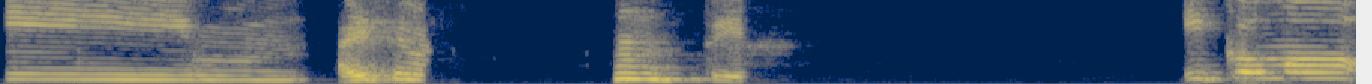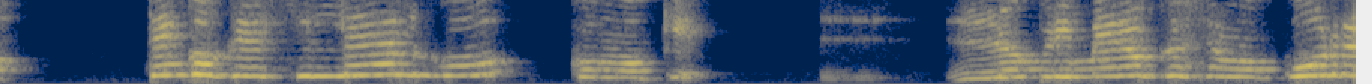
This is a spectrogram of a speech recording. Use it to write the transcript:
y ahí sí, sí. Y como tengo que decirle algo, como que lo primero que se me ocurre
